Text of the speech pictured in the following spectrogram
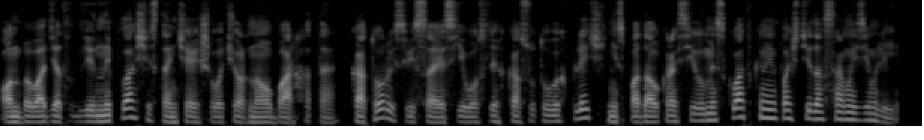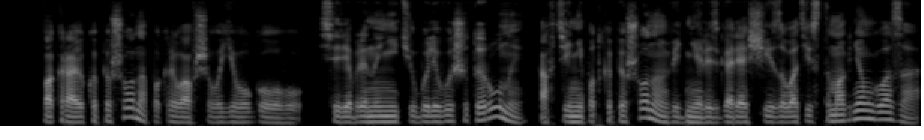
Он был одет в длинный плащ из тончайшего черного бархата, который, свисая с его слегка сутулых плеч, не спадал красивыми складками почти до самой земли. По краю капюшона, покрывавшего его голову, серебряной нитью были вышиты руны, а в тени под капюшоном виднелись горящие золотистым огнем глаза.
